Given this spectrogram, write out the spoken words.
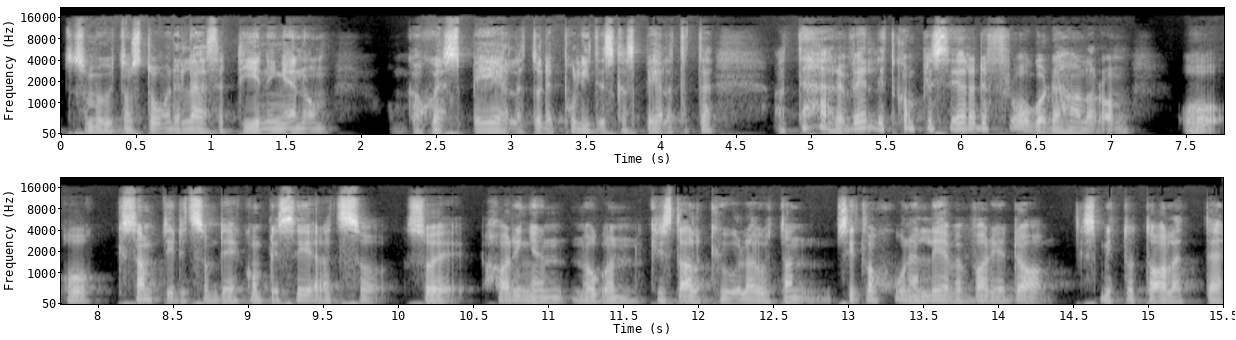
som utomstående läser tidningen om, om kanske spelet och det politiska spelet, att det, att det här är väldigt komplicerade frågor det handlar om. Och, och samtidigt som det är komplicerat så, så har ingen någon kristallkula, utan situationen lever varje dag. Smittotalet eh,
